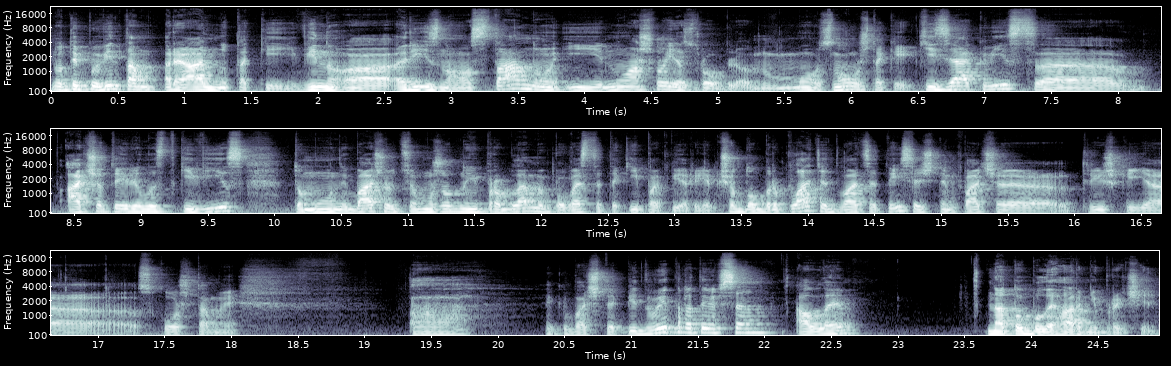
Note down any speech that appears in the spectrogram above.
Ну, типу, він там реально такий. Він а, різного стану. І ну а що я зроблю? Ну, знову ж таки, кізяк віз. А, А4 листки віз, тому не бачу в цьому жодної проблеми повести такий папір. Якщо добре платять 20 тисяч, тим паче трішки я з коштами, а, як ви бачите, підвитратився, але на то були гарні причини.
